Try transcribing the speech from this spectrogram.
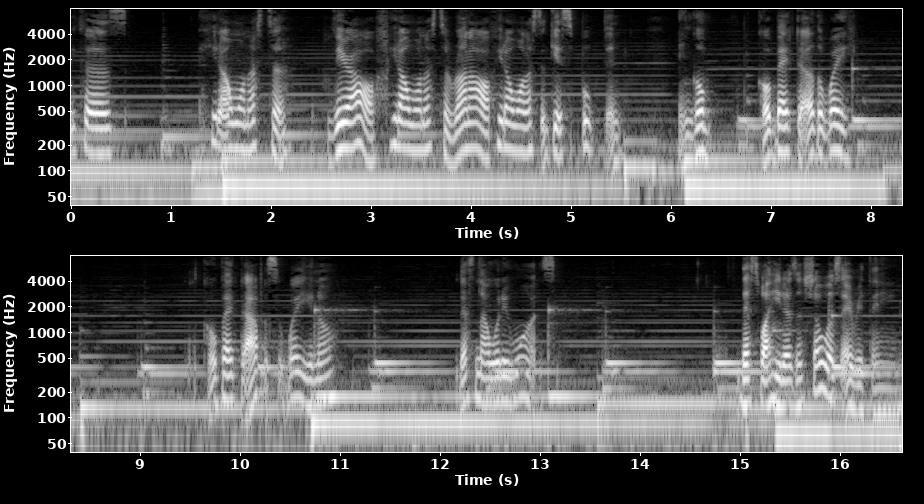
because he don't want us to veer off. He don't want us to run off. He don't want us to get spooked and, and go go back the other way. Go back the opposite way, you know. That's not what he wants. That's why he doesn't show us everything.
